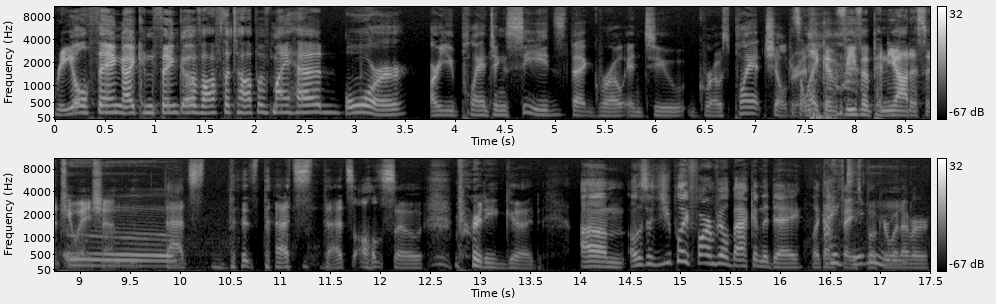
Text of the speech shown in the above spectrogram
real thing I can think of off the top of my head. or are you planting seeds that grow into gross plant children? It's like a Viva Pinata situation. That's that's that's that's also pretty good. Um, Alyssa, did you play Farmville back in the day, like on I Facebook didn't. or whatever?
